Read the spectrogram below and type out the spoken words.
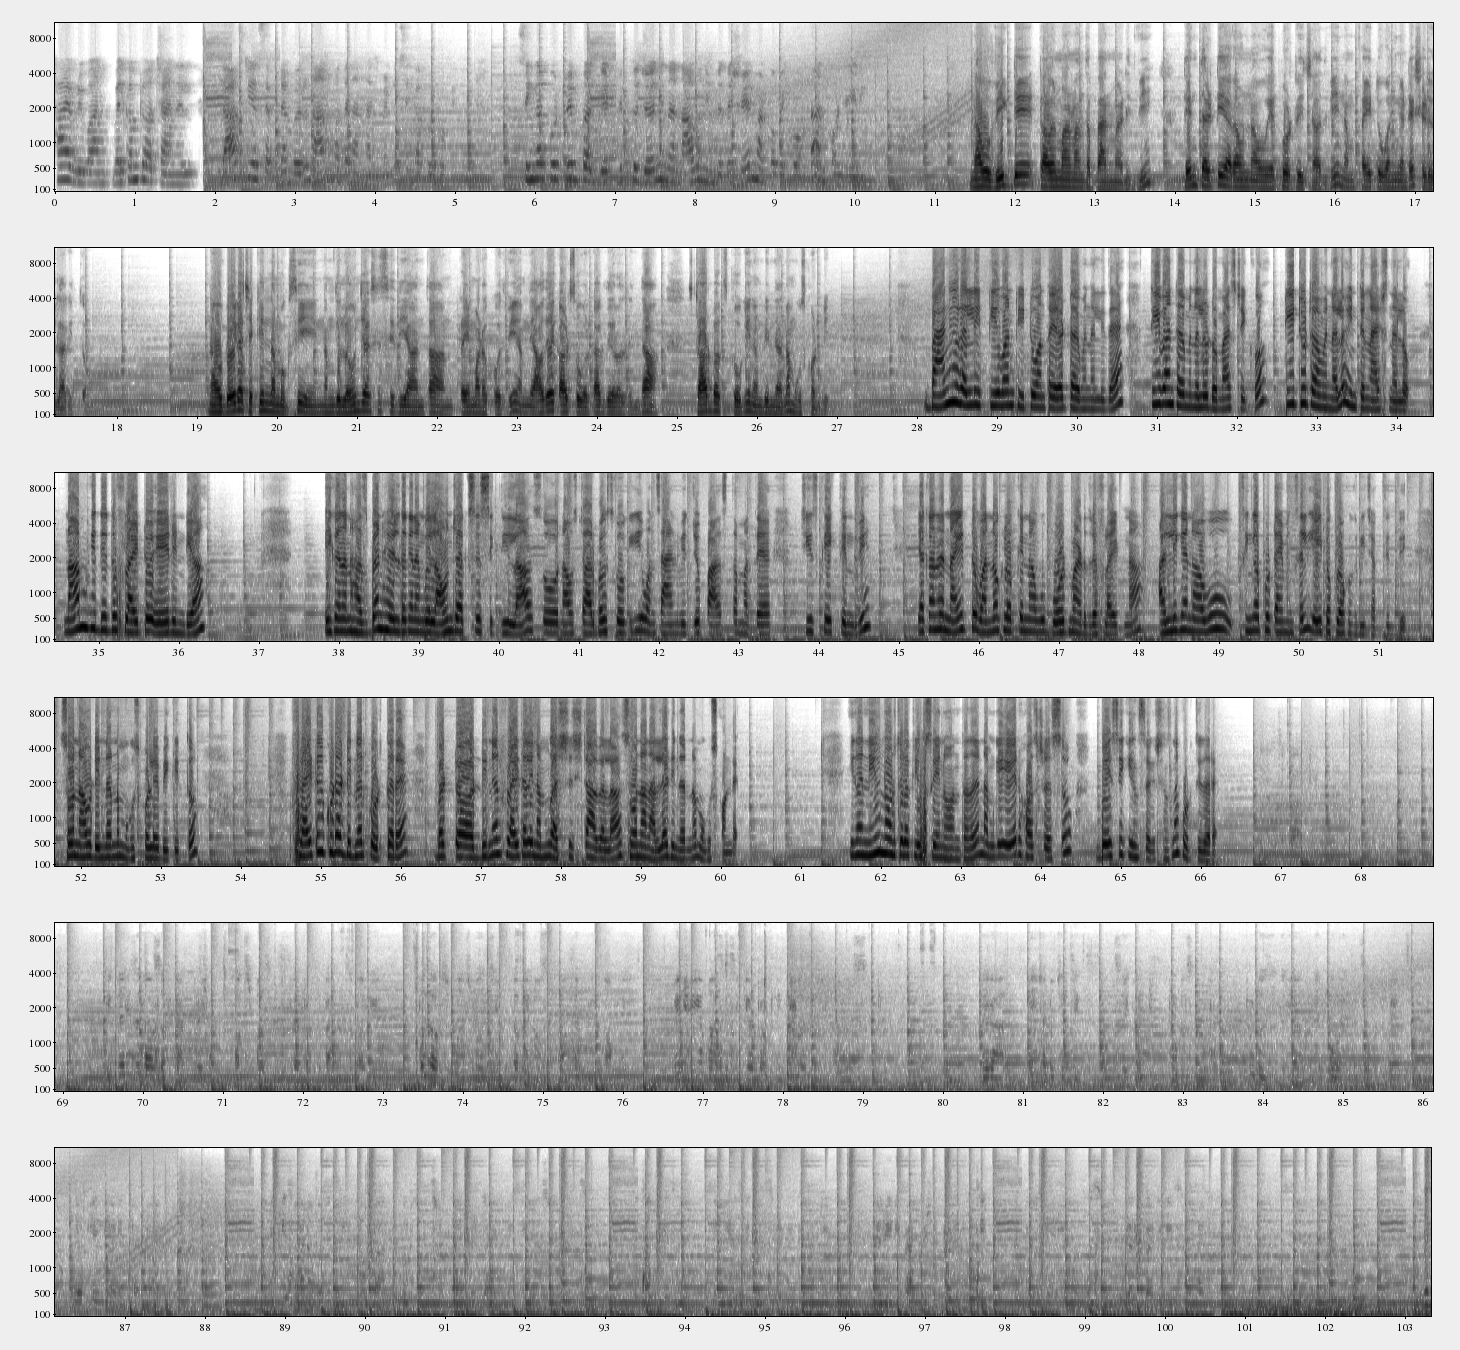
Hi everyone welcome to our channel last year September ನಾನು ಮತ್ತು ನನ್ನ ಹಸ್ಬೆಂಡು ಸಿಂಗಾಪುರ್ಗೆ ಹೋಗಿದ್ದೆ ಸಿಂಗಾಪುರ್ ಟ್ರಿಪ್ ಬಗ್ಗೆ ಟ್ರಿಪ್ ಜರ್ನಿನ ನಾವು ನಿಮ್ಮ ಜೊತೆ ಶೇರ್ ಮಾಡ್ಕೋಬೇಕು ಅಂತ ಅಂದ್ಕೊಂಡಿದ್ದೀನಿ ನಾವು ವೀಕ್ ಡೇ ಟ್ರಾವೆಲ್ ಮಾಡೋಣ ಅಂತ ಪ್ಲಾನ್ ಮಾಡಿದ್ವಿ. ಟೆನ್ ತರ್ಟಿ ಅರೌಂಡ್ ನಾವು ಏರ್ಪೋರ್ಟ್ ರೀಚ್ ಆದ್ವಿ. ನಮ್ಮ ಫ್ಲೈಟು ಒಂದು ಗಂಟೆಗೆ ಶೆಡ್ಯೂಲ್ ಆಗಿತ್ತು. ನಾವು ಬೇಗ ಚೆಕ್ ಇನ್ನ ಮುಗಿಸಿ ನಮ್ಮದು ಲೌಂಜ್ ಆಕ್ಸಸ್ ಇದೆಯಾ ಅಂತ ಟ್ರೈ ಮಾಡೋಕೆ ಹೋದ್ವಿ. ನಮ್ದು ಯಾವುದೇ ಕಾರ್ಡ್ಸು ವರ್ಕ್ ಆಗದೆ ಇರೋದ್ರಿಂದ ಸ್ಟಾರ್ ಬಾಕ್ಸ್ಗೆ ಹೋಗಿ ನಮ್ಮ ಡಿನ್ನರ್ನ ಮುಗಿಸ್ಕೊಂಡ್ವಿ. ಬ್ಯಾಂಗ್ಳೂರಲ್ಲಿ ಟಿ ಒನ್, ಟಿ ಟು ಅಂತ ಎರಡು ಟರ್ಮಿನಲ್ ಇದೆ. T one terminal domestic T two terminal international ನಮ್ಗಿದ್ದಿದ್ದು flight air India ಈಗ ನನ್ನ ಹಸ್ಬೆಂಡ್ ಹೇಳಿದಾಗ ನಮಗೆ ಲೌಂಜ್ ಆಕ್ಸೆಸ್ ಸಿಗ್ಲಿಲ್ಲ. ಸೊ ನಾವು ಸ್ಟಾರ್ಬಕ್ಸ್ಗೆ ಹೋಗಿ ಒಂದು ಸ್ಯಾಂಡ್ವಿಚ್ ಪಾಸ್ತಾ ಮತ್ತೆ ಚೀಸ್ ಕೇಕ್ ತಿಂದ್ವಿ. ಯಾಕಂದ್ರೆ ನೈಟ್ ಒನ್ ಓ ಕ್ಲಾಕ್ಗೆ ನಾವು ಬೋರ್ಡ್ ಮಾಡಿದ್ರೆ ಫ್ಲೈಟ್ನ ಅಲ್ಲಿಗೆ ನಾವು ಸಿಂಗಾಪುರ್ ಟೈಮಿಂಗ್ಸ್ ಅಲ್ಲಿ ಏಯ್ಟ್ ಓ ಕ್ಲಾಕಿಗೆ ರೀಚ್ ಆಗ್ತಿದ್ವಿ. ಸೊ ನಾವು ಡಿನ್ನರ್ನ ಮುಗಿಸ್ಕೊಳ್ಳೇಬೇಕಿತ್ತು. ಫ್ಲೈಟಲ್ಲಿ ಕೂಡ ಡಿನ್ನರ್ ಕೊಡ್ತಾರೆ ಬಟ್ ಡಿನ್ನರ್ ಫ್ಲೈಟಲ್ಲಿ ನಮ್ಗೆ ಅಷ್ಟು ಇಷ್ಟ ಆಗಲ್ಲ ಸೊ ನಾನು ಅಲ್ಲೇ ಡಿನ್ನರ್ನ ಮುಗಿಸ್ಕೊಂಡೆ. ಈಗ ನೀವು ನೋಡ್ತಿರೋ ಕ್ಲಿಪ್ಸ್ ಏನು ಅಂತಂದ್ರೆ, ನಮಗೆ ಏರ್ ಹಾಸ್ಟೆಲ್ಸ್ ಬೇಸಿಕ್ ಇನ್ಸ್ಟ್ರಕ್ಷನ್ಸ್ನ ಕೊಡ್ತಿದ್ದಾರೆ.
